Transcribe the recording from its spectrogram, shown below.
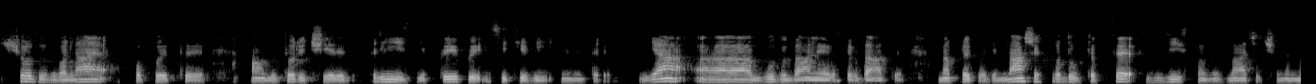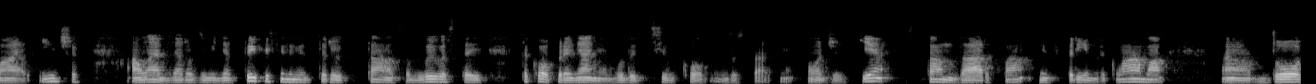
що дозволяє охопити аудиторію через різні типи сітєві інвентарів. Я е, буду далі розповідати на прикладі наших продуктів. Це, звісно, не значить, що немає інших, але для розуміння типів інвентарю та особливостей такого порівняння буде цілком достатньо. Отже, є стандартна інстрім реклама е, до,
